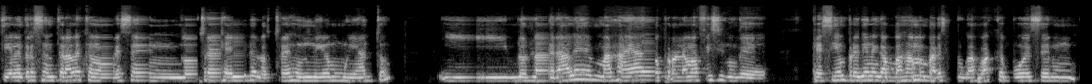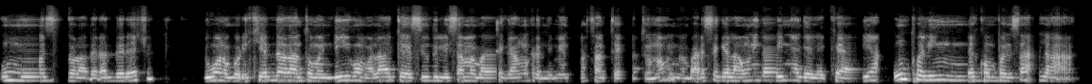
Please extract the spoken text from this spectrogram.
tiene tres centrales que me parecen los tres de los tres de un nivel muy alto. Y los laterales, más allá de los problemas físicos que, que siempre tiene que bajar, me parece que Lucas Vázquez puede ser un, un lateral derecho. Y bueno, por izquierda, tanto Mendy como Alá, que decide utilizar, me parece que dan un rendimiento bastante alto, ¿no? Y me parece que la única línea que le quedaría un pelín descompensada es la,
